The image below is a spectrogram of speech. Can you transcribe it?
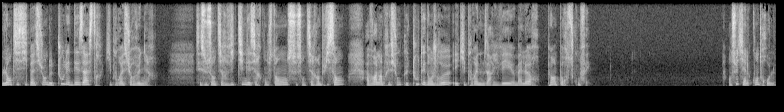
l'anticipation de tous les désastres qui pourraient survenir. C'est se sentir victime des circonstances, se sentir impuissant, avoir l'impression que tout est dangereux et qu'il pourrait nous arriver malheur, peu importe ce qu'on fait. Ensuite, il y a le contrôle.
